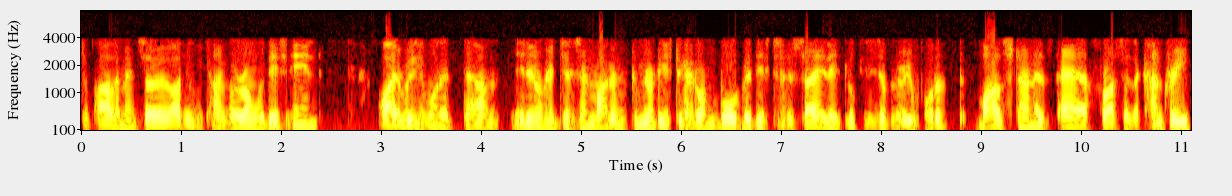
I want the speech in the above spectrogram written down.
to Parliament. So I think we can't go wrong with this. And I really wanted, um, you know, religious and migrant communities to get on board with this to say that look, this is a very important milestone as uh, for us as a country,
